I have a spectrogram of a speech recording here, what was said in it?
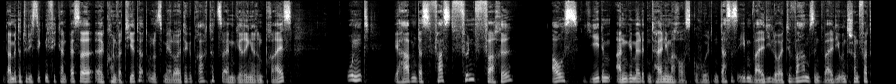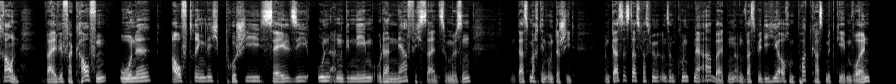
und damit natürlich signifikant besser äh, konvertiert hat und uns mehr Leute gebracht hat zu einem geringeren Preis. Und wir haben das fast Fünffache aus jedem angemeldeten Teilnehmer rausgeholt. Und das ist eben, weil die Leute warm sind, weil die uns schon vertrauen, weil wir verkaufen, ohne aufdringlich, pushy, salesy, unangenehm oder nervig sein zu müssen. Das macht den Unterschied. Und das ist das, was wir mit unseren Kunden erarbeiten und was wir dir hier auch im Podcast mitgeben wollen,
